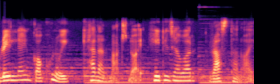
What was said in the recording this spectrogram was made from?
রেললাইন কখনোই খেলার মাঠ নয় হেঁটে যাওয়ার রাস্তা নয়।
